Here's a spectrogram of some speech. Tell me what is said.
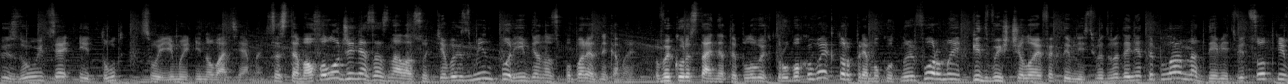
хизується і тут своїми інноваціями. Система охолодження зазнала суттєвих змін порівняно з попередниками. Використання теплових трубок вектор прямокутної форми підвищило ефективність відведення тепла на 9%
